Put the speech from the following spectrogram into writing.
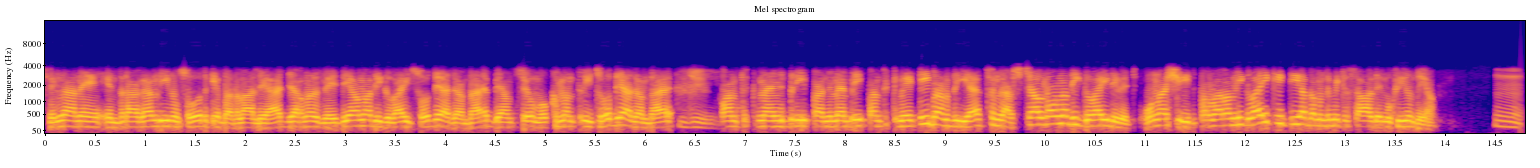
ਸਿੰਘਾਂ ਨੇ ਇੰਦਰਾ ਗਾਂਧੀ ਨੂੰ ਸੋਧ ਕੇ ਬਦਲਾ ਲਿਆ। ਜਨਰਲ ਵੇਦਿਆ ਉਹਨਾਂ ਦੀ ਗਵਾਹੀ ਸੋਧਿਆ ਜਾਂਦਾ ਹੈ। ਸਿੰਘ ਮੁੱਖ ਮੰਤਰੀ ਸੋਧਿਆ ਜਾਂਦਾ ਹੈ। ਜੀ। ਪੰਥਕ ਮੈਂਬਰੀ ਪੰਜ ਮੈਂਬਰੀ ਪੰਥ ਕਮੇਟੀ ਬਣਦੀ ਹੈ। ਸੰਘਰਸ਼ ਚੱਲਦਾ ਉਹਨਾਂ ਦੀ ਗਵਾਹੀ ਦੇ ਵਿੱਚ। ਉਹਨਾਂ ਸ਼ਹੀਦ ਪਰਿਵਾਰਾਂ ਦੀ ਗਵਾਹੀ ਕੀਤੀ ਆ। ਦਮਦਮੀ ਟਕਸਾਲ ਦੇ ਮੁਖੀ ਹੁੰਦੇ ਆ। ਹੂੰ।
